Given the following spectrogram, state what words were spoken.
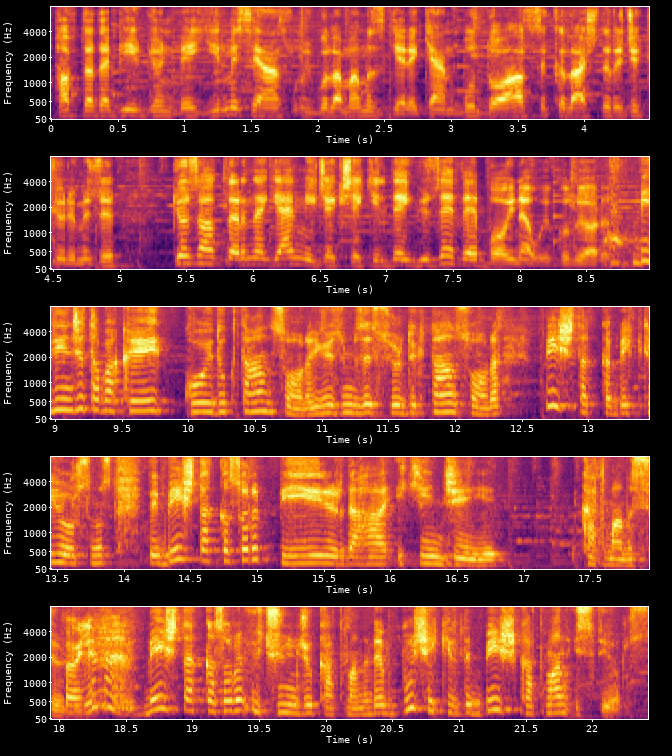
Haftada bir gün ve 20 seans uygulamamız gereken bu doğal sıkılaştırıcı kürümüzü göz altlarına gelmeyecek şekilde yüze ve boyna uyguluyoruz. birinci tabakayı koyduktan sonra, yüzümüze sürdükten sonra beş dakika bekliyorsunuz ve beş dakika sonra bir daha ikinciyi katmanı sürdük. Öyle mi? Beş dakika sonra üçüncü katmanı ve bu şekilde beş katman istiyoruz.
